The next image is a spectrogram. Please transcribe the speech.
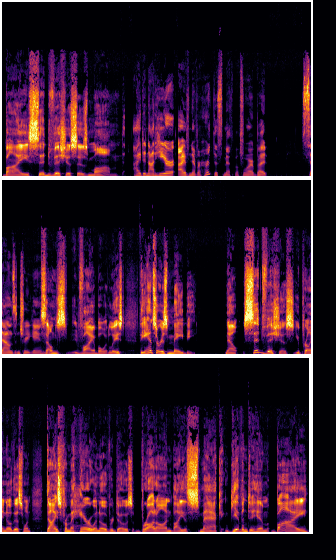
by Sid Vicious's mom. I did not hear. I've never heard this myth before, but sounds intriguing. Sounds viable, at least. The answer is maybe. Now, Sid Vicious, you probably know this one, dies from a heroin overdose brought on by a smack given to him by,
